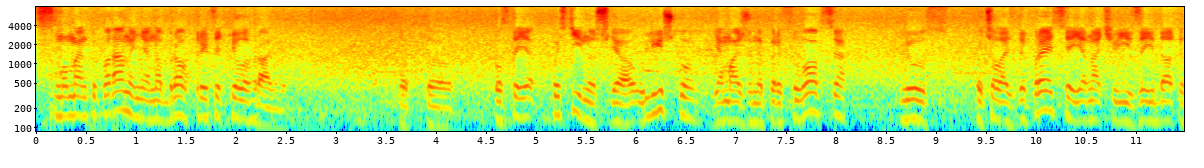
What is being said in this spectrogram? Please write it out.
З моменту поранення набрав 30 кілограмів. Тобто постійно ж я у ліжку, я майже не пересувався, плюс почалась депресія, я почав її заїдати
